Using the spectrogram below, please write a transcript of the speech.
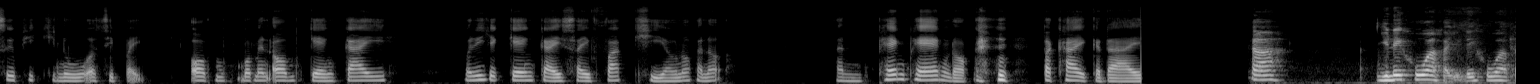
ซื้อพริกขี้หนูเอาสิไปออมบ่แมนออมแกงไก่ วันนี้จะแกงไก่ใส่ฟักเขียวเนาะค่ะเนาะ อันแพงๆดอก ตะไคร้ก็ไดค่ะ อยู่ในครัวค่ะ อยู่ในครัวไป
